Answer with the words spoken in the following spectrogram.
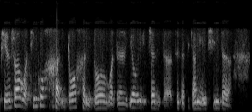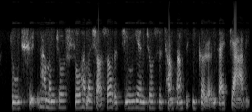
比如说我听过很多很多我的忧郁症的这个比较年轻的族群，他们就说他们小时候的经验就是常常是一个人在家里，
